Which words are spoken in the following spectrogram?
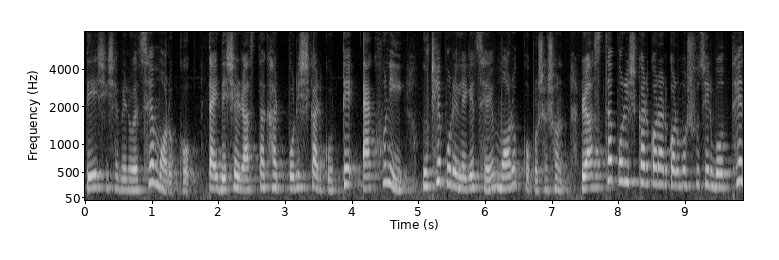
দেশ হিসেবে রয়েছে মরক্কো। তাই দেশের রাস্তাঘাট পরিষ্কার করতে এখনই উঠে পড়ে লেগেছে মরক্কো প্রশাসন। রাস্তা পরিষ্কার করার কর্মসূচির মধ্যে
